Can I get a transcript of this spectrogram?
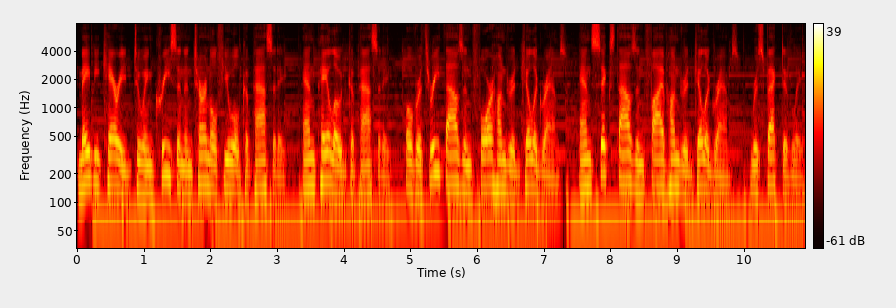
may be carried to increase in internal fuel capacity and payload capacity over 3,400 kilograms and 6,500 kilograms, respectively.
